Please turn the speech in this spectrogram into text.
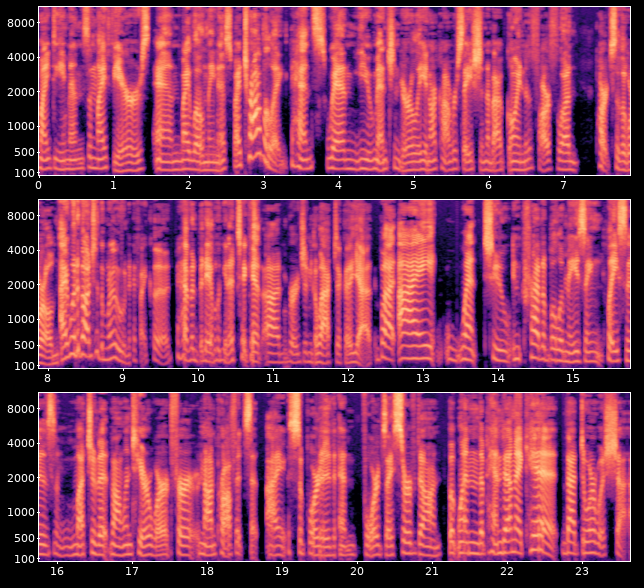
my demons and my fears and my loneliness by traveling. Hence, when you mentioned early in our conversation about going to the far flung parts of the world. I would have gone to the moon if I could. I haven't been able to get a ticket on Virgin Galactica yet, but I went to incredible, amazing places, and much of it volunteer work for nonprofits that I supported and boards I served on. But when the pandemic hit, that door was shut.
